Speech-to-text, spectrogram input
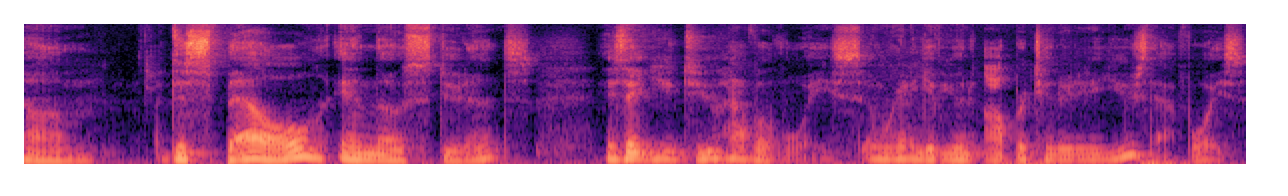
um, dispel in those students is that you do have a voice, and we're going to give you an opportunity to use that voice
